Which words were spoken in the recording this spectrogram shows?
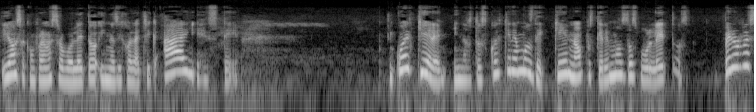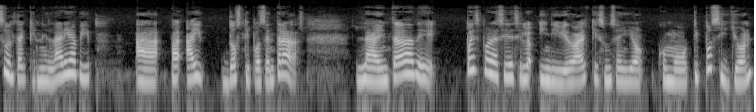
íbamos a comprar nuestro boleto y nos dijo la chica, ay, este, ¿cuál quieren? Y nosotros, ¿cuál queremos de qué? No, pues queremos dos boletos. Pero resulta que en el área VIP ah, hay dos tipos de entradas. La entrada de, pues por así decirlo, individual, que es un sello como tipo sillón.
